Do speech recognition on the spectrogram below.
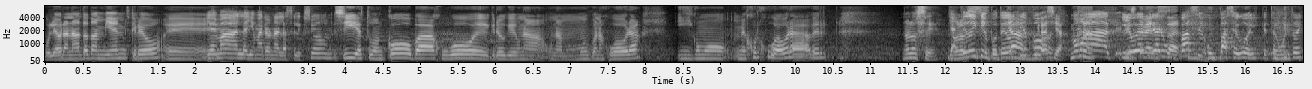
goleadora nata también, creo. eh, Y además la llamaron a la selección. Sí, estuvo en Copa, jugó, eh, creo que una, una muy buena jugadora. Y como mejor jugadora, a ver, no lo sé. Ya, no te doy tiempo, te doy Ya, tiempo. Gracias. Vamos a, le voy a tirar un pase, un pase gol, que está como estoy,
